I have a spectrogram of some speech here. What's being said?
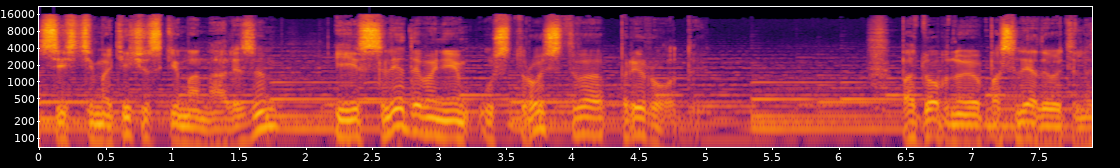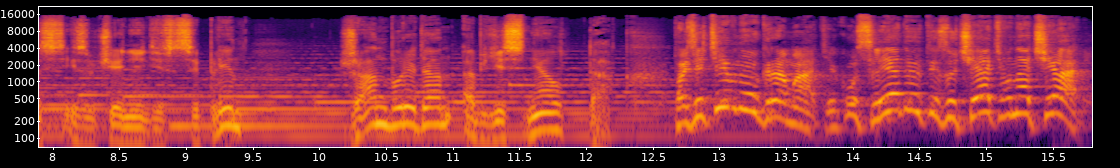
систематическим анализом и исследованием устройства природы. Подобную последовательность изучения дисциплин Жан Буридан объяснял так. Позитивную грамматику следует изучать в начале,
